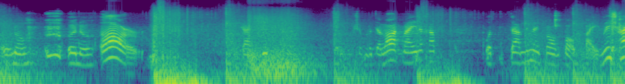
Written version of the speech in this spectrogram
โอ้ no โอ้ no อ้าว การดิบชมเราจะรอดไหมนะครับกดติดตามที่ในตอนต่อไป ไม่ใช่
